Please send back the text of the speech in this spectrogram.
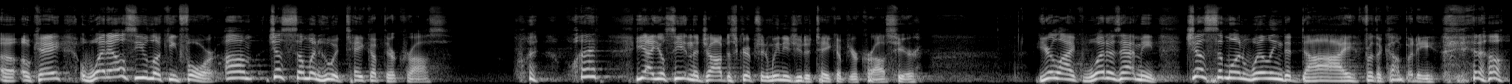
Uh, okay, what else are you looking for? Um, just someone who would take up their cross. what? Yeah, you'll see it in the job description. We need you to take up your cross here. You're like, what does that mean? Just someone willing to die for the company. you know,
